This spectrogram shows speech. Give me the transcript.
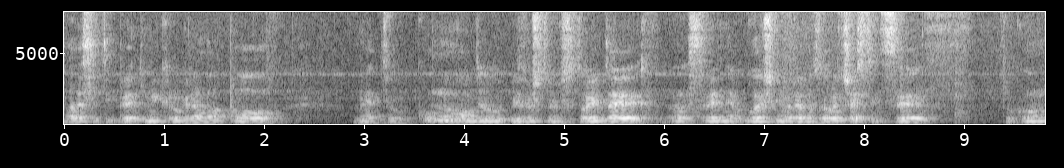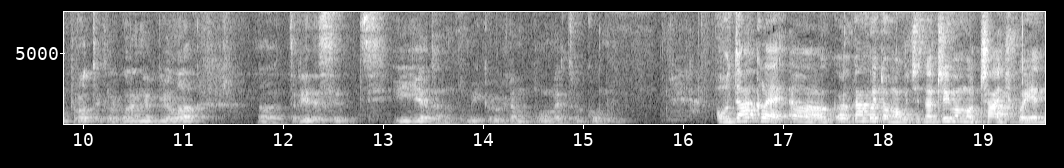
25 микрограма по метру кубно. Овде у извештају стои да е средна годишна вредност за ове честице током протекла година била 31 микрограм по метру кубно. Odakle, kako je to moguće? Znači imamo čađ koji je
